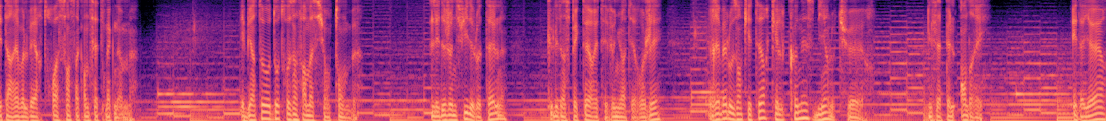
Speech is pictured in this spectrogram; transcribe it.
est un revolver 357 Magnum. Et bientôt, d'autres informations tombent. Les deux jeunes filles de l'hôtel, que les inspecteurs étaient venus interroger, révèlent aux enquêteurs qu'elles connaissent bien le tueur. Il s'appelle André. Et d'ailleurs,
